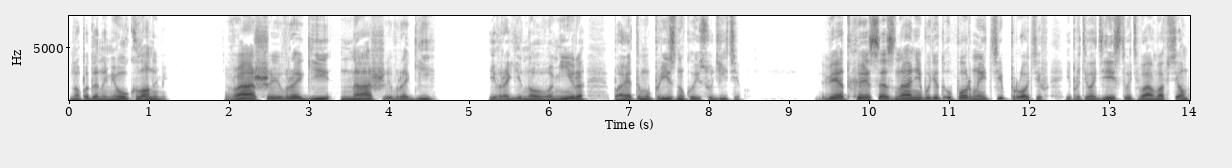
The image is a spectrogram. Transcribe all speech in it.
но под иными уклонами. Ваши враги — наши враги, и враги нового мира, по этому признаку и судите. Ветхое сознание будет упорно идти против и противодействовать вам во всем,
